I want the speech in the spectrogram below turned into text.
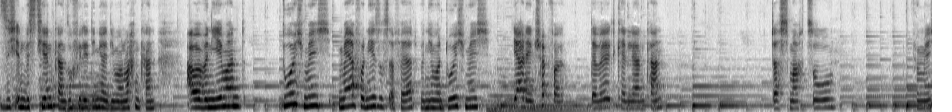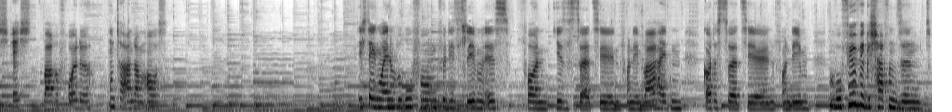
sich investieren kann, so viele Dinge, die man machen kann. Aber wenn jemand durch mich mehr von Jesus erfährt, wenn jemand durch mich, ja, den Schöpfer der Welt kennenlernen kann, das macht so für mich echt wahre Freude unter anderem aus. Ich denke, meine Berufung für dieses Leben ist, von Jesus zu erzählen, von den Wahrheiten Gottes zu erzählen, von dem, wofür wir geschaffen sind,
